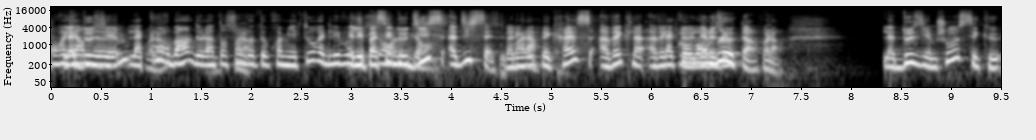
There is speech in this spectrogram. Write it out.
On regarde la deuxième, la courbe hein, de l'intention de vote au premier tour et de l'évolution. Elle est passée de 10 à 17, Valérie Pécresse, avec, la, avec les résultats. Voilà. La deuxième chose, c'est que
